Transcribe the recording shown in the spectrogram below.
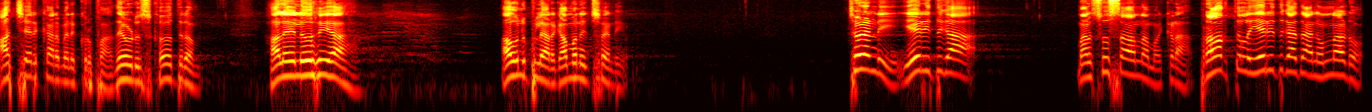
ఆశ్చర్యకరమైన కృప. దేవుడు స్తోత్రం. హలే అవును పిల్లారు గమనించండి. చూడండి ఏ రీతిగా మనం చూస్తూ ఉన్నాం ఇక్కడ. ప్రవక్తలు ఏ రీతిగా అయితే ఆయన ఉన్నాడో.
